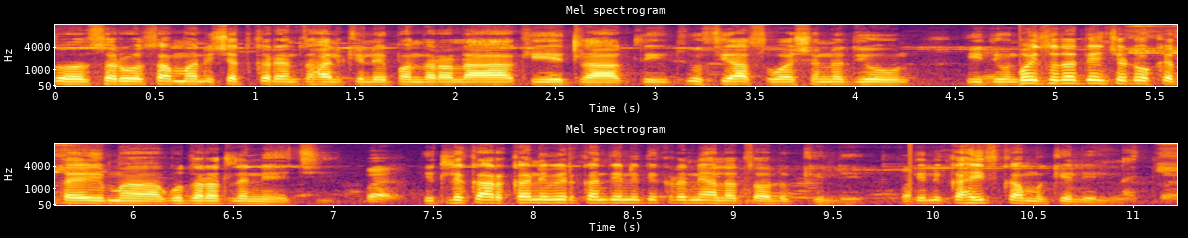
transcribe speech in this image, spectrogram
स- सर्वसामान्य शेतकऱ्यांचा हाल केले पंधरा लाख एक लाख ती नुसती आश्वासनं देऊन ही देऊन पैसे सुद्धा त्यांच्या डोक्यात आहे म- गुजरातला न्यायची. बर. इथले कारखाने बिरखाने त्यांनी तिकडे न्यायला चालू केले. त्यांनी काहीच कामं केलेली नाही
